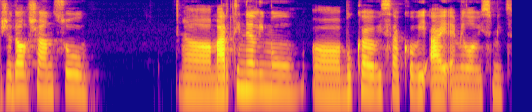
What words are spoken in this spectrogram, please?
že dal šancu uh, Martinellimu, uh, Bukajovi Sakovi aj Emilovi smith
